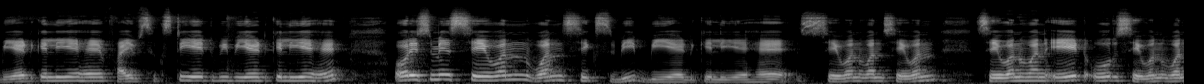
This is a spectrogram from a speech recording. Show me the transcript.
बीएड के लिए है 568 भी बीएड के लिए है। और इसमें सेवन वन सिक्स भी बी एड के लिए है। Seven one seven seven one eight और सेवन वन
